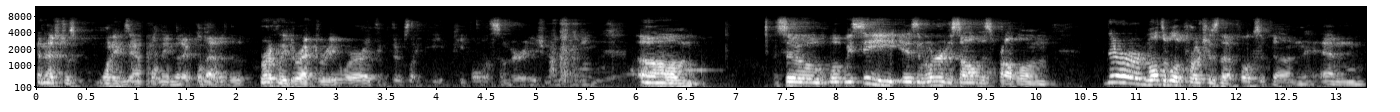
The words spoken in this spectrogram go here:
and that's just one example name that I pulled out of the Berkeley directory where I think there's like eight people with some variation of name. Um, so what we see is in order to solve this problem, there are multiple approaches that folks have done, and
